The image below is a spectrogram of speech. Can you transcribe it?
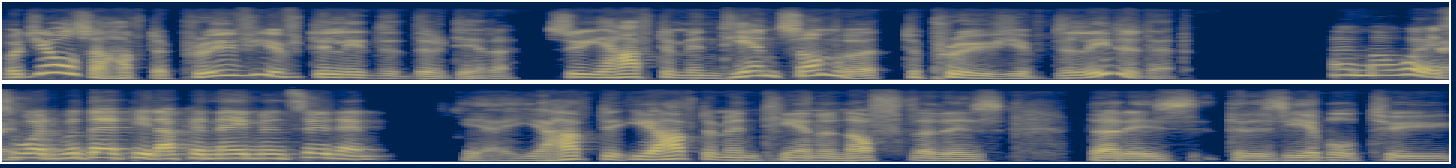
but you also have to prove you've deleted their data. So you have to maintain some of it to prove you've deleted it. Oh my word! Okay. So what would that be like a name and surname? Yeah, you have to you have to maintain enough that is that is that is able to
